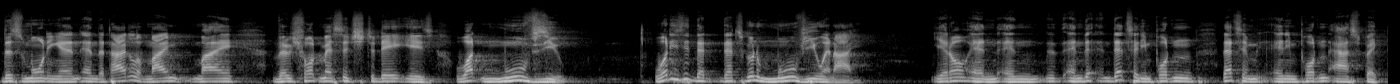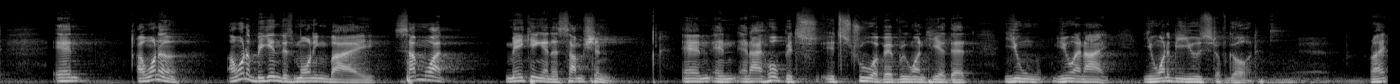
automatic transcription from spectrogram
this morning. And, and the title of my, my very short message today is What Moves You? What is it that, that's going to move you and I? You know, and, and, and, and that's an important, that's an, an important aspect. And I want to I want to begin this morning by somewhat making an assumption, and, and, and I hope it's, it's true of everyone here that you, you and I, you want to be used of God. Right?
